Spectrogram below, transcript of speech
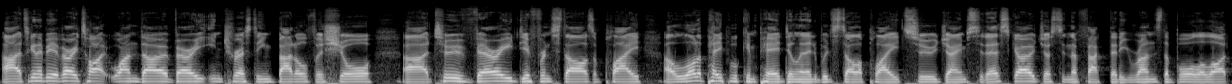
Uh, it's going to be a very tight one, though. Very interesting battle for sure. Uh, two very different styles of play. A lot of people compare Dylan Edwards' style of play to James Tedesco, just in the fact that he runs the ball a lot.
